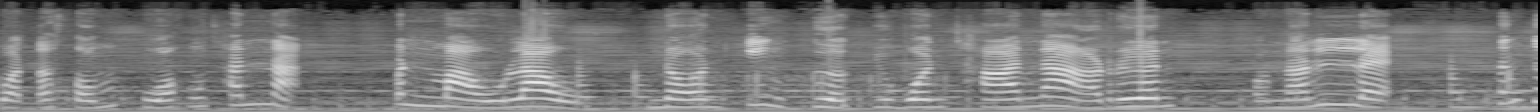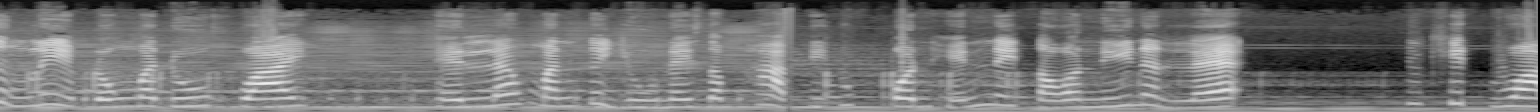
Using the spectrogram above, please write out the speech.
ว่าตาสมผัวของฉันน่ะ มันเมาเหล้านอนกิ้งเกือกอยู่บนชานหน้าเรือนเท่านั้นแหละฉันจึงรีบลงมาดูควายเห็นแล้วมันก็อยู่ในสภาพที่ทุกคนเห็นในตอนนี้นั่นแหละฉันคิดว่า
